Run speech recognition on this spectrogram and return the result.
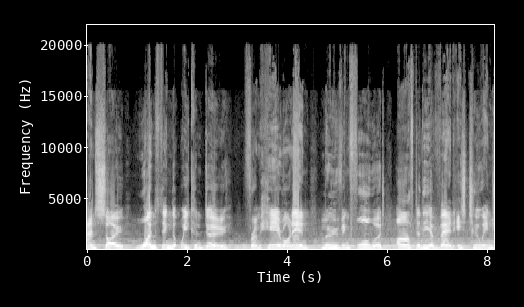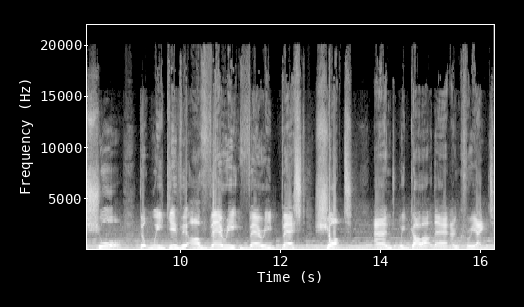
And so, one thing that we can do from here on in, moving forward after the event, is to ensure that we give it our very, very best shot and we go out there and create.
